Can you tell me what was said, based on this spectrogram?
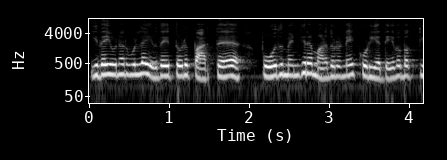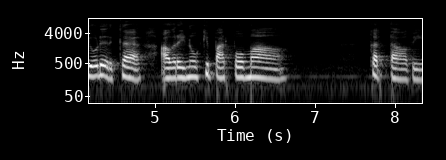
இதை உணர்வுள்ள இருதயத்தோடு பார்த்து போதும் என்கிற மனதுடனே கூடிய தெய்வ பக்தியோடு இருக்க அவரை நோக்கி பார்ப்போமா? கர்த்தாவே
